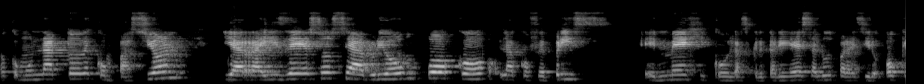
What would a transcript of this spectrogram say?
o como un acto de compasión, y a raíz de eso se abrió un poco la COFEPRIS en México, la Secretaría de Salud, para decir, ok,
